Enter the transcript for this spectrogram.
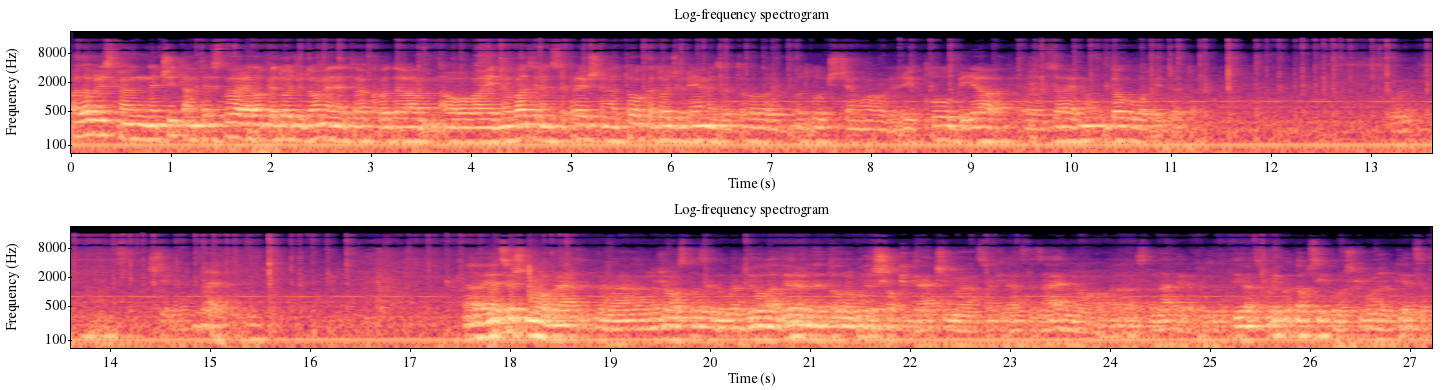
Pa dobro, iskreno ne čitam te stvari, ali opet dođu do mene, tako da ovaj, ne obaziram se previše na to, kad dođe vrijeme za to odlučit ćemo i klub i ja e, zajedno u dogovoru i to je to. Ja ću još malo vratiti na, nažalost, ozljedu Guardiola. Vjerujem da je to ono bude šok igračima, svaki dan ste zajedno, standardni reprezentativac. Koliko to psihološki može utjecati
